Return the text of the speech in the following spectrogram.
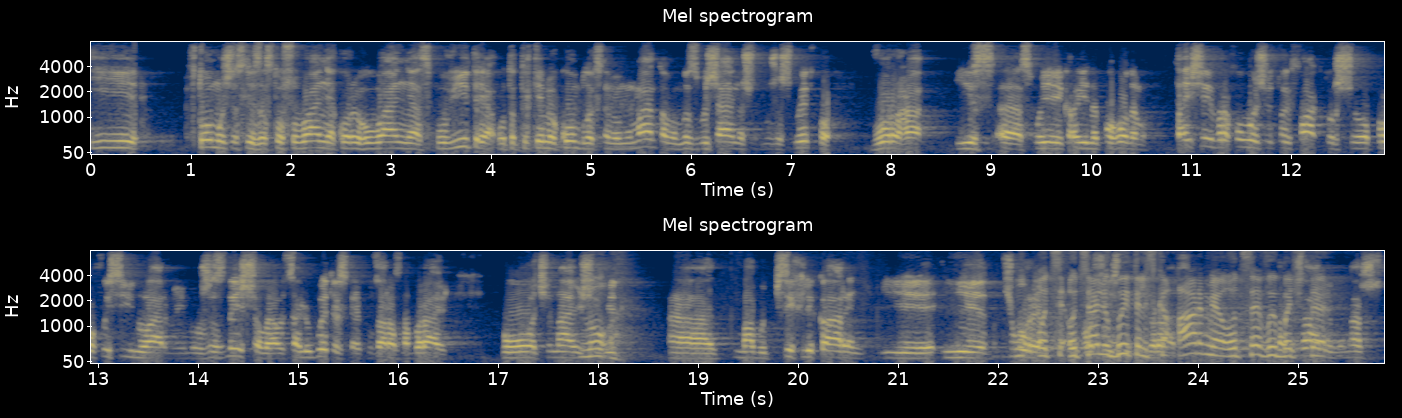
і в тому числі застосування коригування з повітря, от такими комплексними моментами, ми звичайно що дуже швидко ворога із е, своєї країни погонимо. Та й ще й враховуючи той фактор, що професійну армію ми вже знищили, а оця любительська, яку зараз набирають, починаючи Ну, від е, мабуть психлікарень і, і Ну, оця, оця любительська армія, оце, вибачте, вона ж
